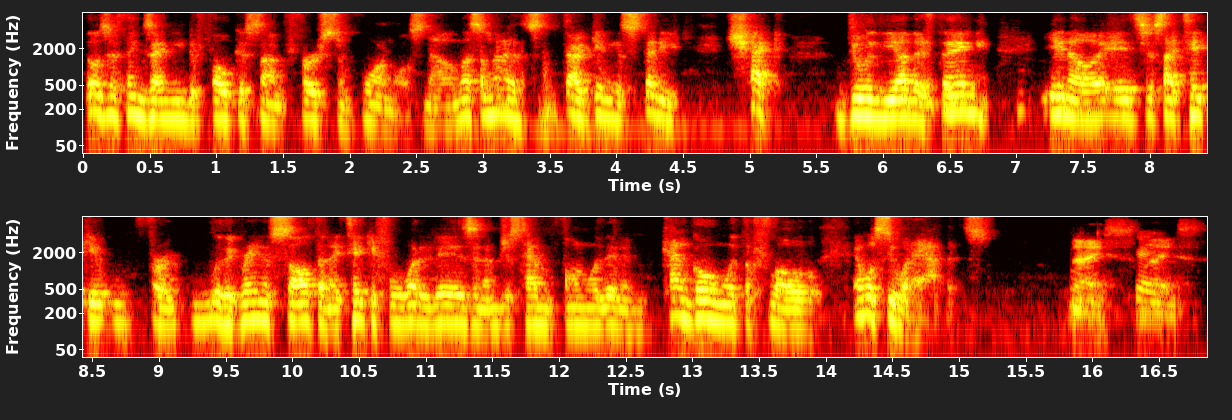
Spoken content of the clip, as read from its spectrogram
Those are things I need to focus on first and foremost. Now, unless I'm going to start getting a steady check doing the other thing, you know, it's just I take it for with a grain of salt, and I take it for what it is, and I'm just having fun with it and kind of going with the flow, and we'll see what happens. Nice, Great. nice.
